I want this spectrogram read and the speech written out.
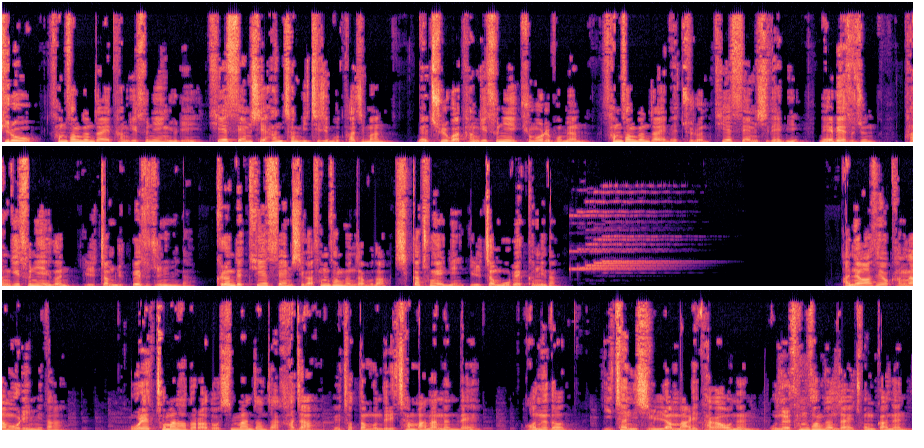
비록 삼성전자의 단기 순이익률이 TSMC에 한참 미치지 못하지만 매출과 단기 순이익 규모를 보면 삼성전자의 매출은 TSMC 대비 4배 수준, 단기 순이익은 1.6배 수준입니다. 그런데 TSMC가 삼성전자보다 시가총액이 1.5배 큽니다. 안녕하세요. 강남오리입니다. 올해 초만 하더라도 10만 전자 가자 외쳤던 분들이 참 많았는데 어느덧 2021년 말이 다가오는 오늘 삼성전자의 종가는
